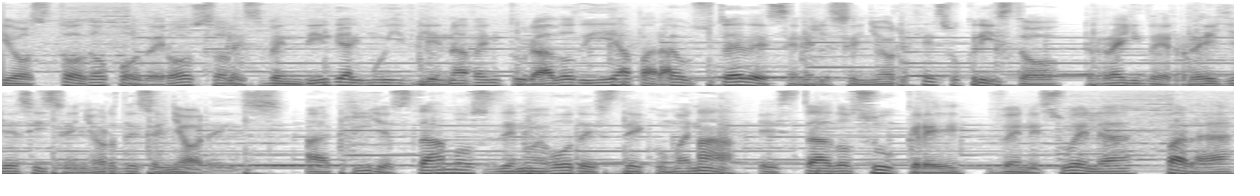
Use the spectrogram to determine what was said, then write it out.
Dios Todopoderoso les bendiga y muy bienaventurado día para ustedes en el Señor Jesucristo, Rey de Reyes y Señor de Señores. Aquí estamos de nuevo desde Cumaná, Estado Sucre, Venezuela, para,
